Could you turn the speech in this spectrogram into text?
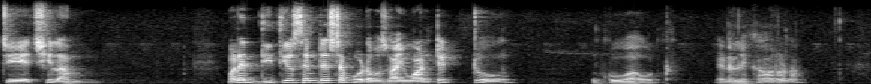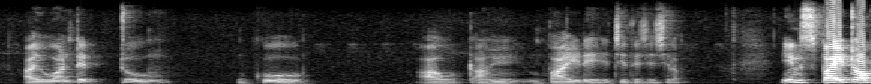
চেয়েছিলাম মানে দ্বিতীয় সেন্টেন্সটা পুরোটা বসবে I wanted to go out এটা লেখা হলো না। I wanted to go out আমি বাইরে যেতে চেয়েছিলাম। In spite of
